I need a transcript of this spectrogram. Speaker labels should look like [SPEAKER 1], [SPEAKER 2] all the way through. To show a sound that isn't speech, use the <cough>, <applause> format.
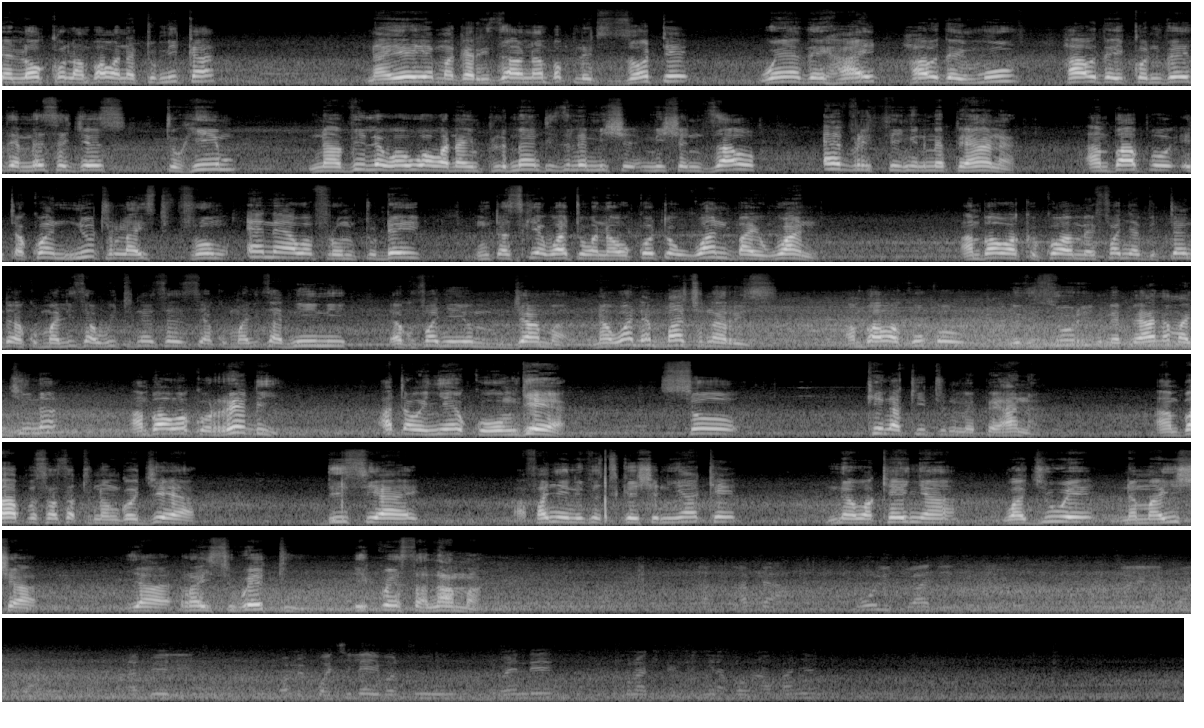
[SPEAKER 1] wale local ambao wanatumika na yeye, magari zao, number plates zote, where they hide, how they move, how they convey the messages to him, na vile waua wana implement zile mission, mission zao, everything nimepeana, ambapo itakuwa neutralized from any hour from today. Mtasikia watu wanaokotwa one by one ambao wakikuwa wamefanya vitendo ya kumaliza witnesses, ya kumaliza nini, ya kufanya hiyo mjama, na wale mercenaries ambao wako huko, ni vizuri nimepeana majina ambao wako ready hata wenyewe kuongea, so kila kitu nimepeana, ambapo sasa tunangojea DCI afanye investigation yake na Wakenya wajue na maisha ya rais wetu ikuwe salama.
[SPEAKER 2] hivyo tu vitu? Swali la kwanza. La pili, wamekuachilia hivyo tu uende, kuna kitu kingine ambao unafanya?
